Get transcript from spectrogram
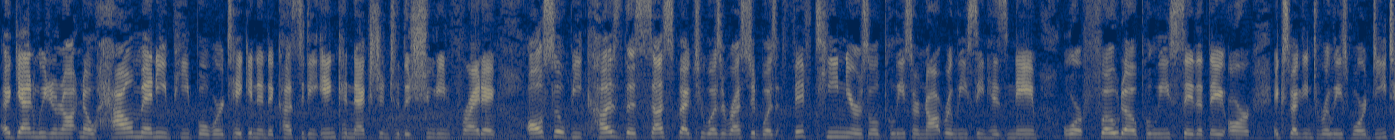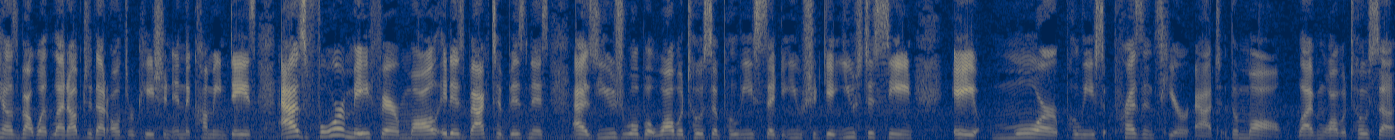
Again, we do not know how many people were taken into custody in connection to the shooting Friday. Also, because the suspect who was arrested was 15 years old, police are not releasing his name or photo. Police say that they are expecting to release more details about what led up to that altercation in the coming days. As for Mayfair Mall, it is back to business as usual, but Wauwatosa police said you should get used to seeing a more police presence here at the mall. Live in Wauwatosa,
